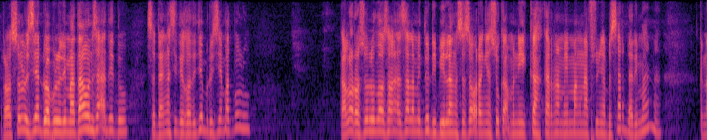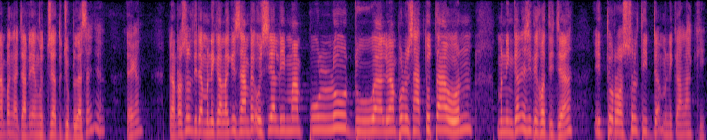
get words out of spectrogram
Rasul usia 25 tahun saat itu, sedangkan Siti Khadijah berusia 40. Kalau Rasulullah SAW itu dibilang seseorang yang suka menikah karena memang nafsunya besar, dari mana? Kenapa nggak cari yang usia 17 saja, ya kan? Dan Rasul tidak menikah lagi sampai usia 52, 51 tahun meninggalnya Siti Khadijah, itu Rasul tidak menikah lagi.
